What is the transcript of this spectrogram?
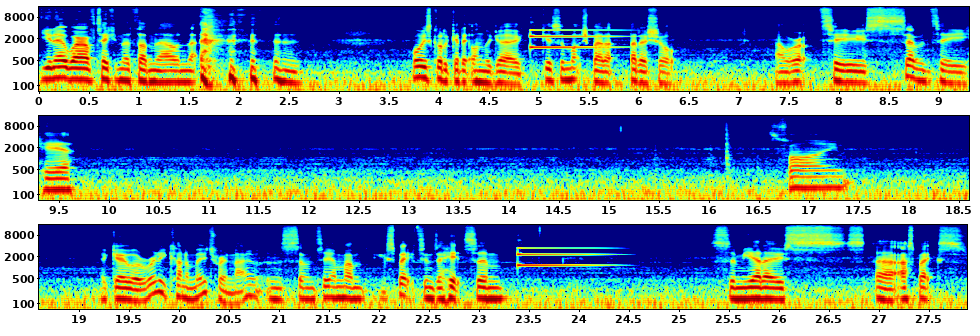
You know where I've taken the thumbnail and that. Always got to get it on the go. Gives a much better better shot. And we're up to 70 here. Fine. Okay, we're really kind of motoring now in 70. I'm, I'm expecting to hit some some yellow uh, aspects,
